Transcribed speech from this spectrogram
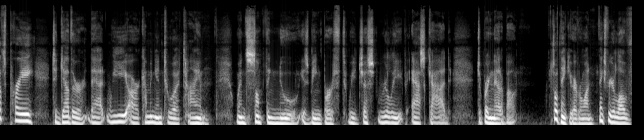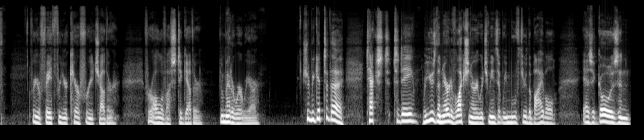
Let's pray together that we are coming into a time when something new is being birthed. We just really ask God to bring that about. So thank you, everyone. Thanks for your love, for your faith, for your care for each other, for all of us together, no matter where we are. Should we get to the text today? We use the narrative lectionary, which means that we move through the Bible as it goes. And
